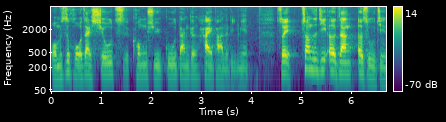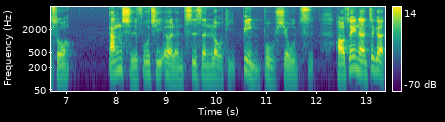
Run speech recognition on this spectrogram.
我们是活在羞耻、空虚、孤单跟害怕的里面。所以创世纪二章二十五节说，当时夫妻二人赤身露体，并不羞耻。好，所以呢，这个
